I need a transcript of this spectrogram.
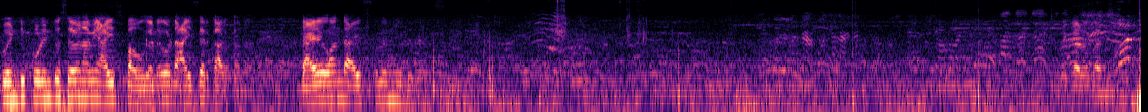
twenty four into seven আমি আইস পাবো, কেন? ওটা আইসের কারখানা। ডাইরেক্ট ওখান আইস তুলে নিয়ে চলে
